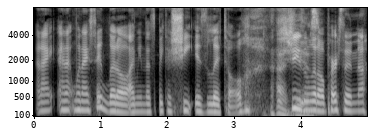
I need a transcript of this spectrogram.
and I and when I say little, I mean that's because she is little. She she's a little person, not,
